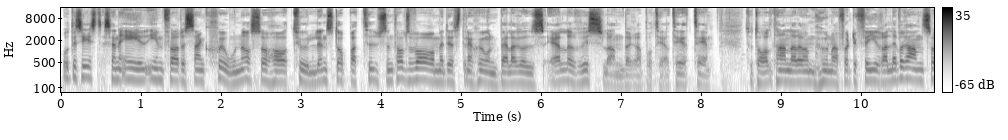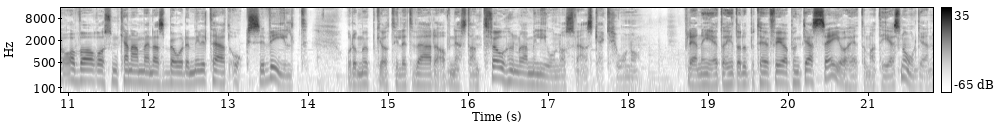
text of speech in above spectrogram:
Och till sist, sen EU införde sanktioner så har tullen stoppat tusentals varor med destination Belarus eller Ryssland, rapporterar TT. Totalt handlar det om 144 leveranser av varor som kan användas både militärt och civilt. Och de uppgår till ett värde av nästan 200 miljoner svenska kronor. Fler nyheter hittar du på tv4.se. Jag heter Mattias Nordgren.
